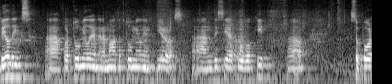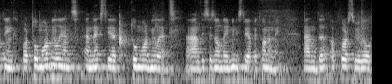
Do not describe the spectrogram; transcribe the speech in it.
buildings uh, for 2 million, an amount of 2 million euros. And this year we will keep uh, supporting for 2 more millions, and next year 2 more millions. And this is only Ministry of Economy. And uh, of course we will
